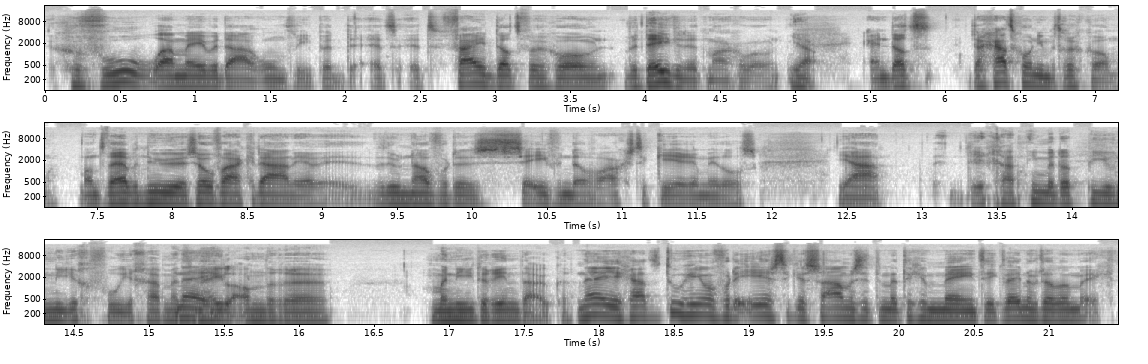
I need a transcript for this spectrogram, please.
gevoel waarmee we daar rondliepen. Het, het feit dat we gewoon, we deden het maar gewoon. Ja. En dat, dat gaat gewoon niet meer terugkomen. Want we hebben het nu zo vaak gedaan. Ja, we doen het nou voor de zevende of achtste keer inmiddels. Ja, Je gaat niet meer dat pioniergevoel, je gaat met Nee. een hele andere manier erin duiken. nee, je gaat, toen gingen we voor de eerste keer samen zitten met de gemeente. Ik weet nog dat we echt,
